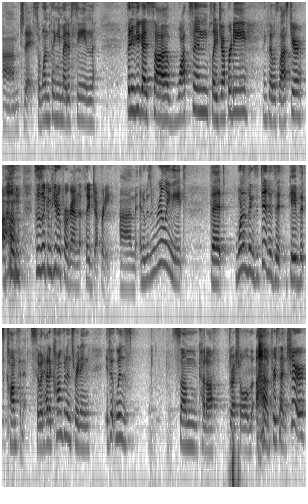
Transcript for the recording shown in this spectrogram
um, today. So one thing you might have seen, if any of you guys saw Watson play Jeopardy, I think that was last year. Um, this is a computer program that played Jeopardy. Um, and it was really neat that one of the things it did is it gave its confidence. So it had a confidence rating. If it was some cutoff threshold uh, percent sure,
